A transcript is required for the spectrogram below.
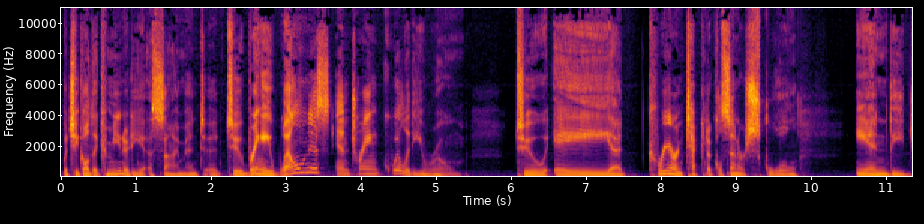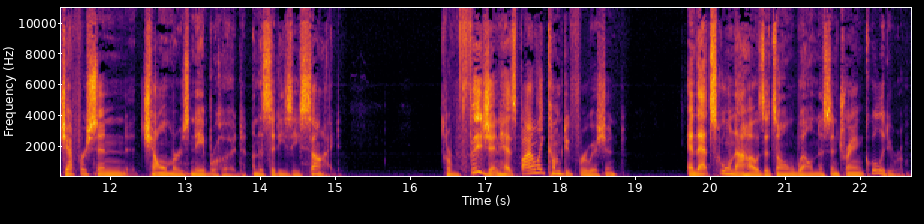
which she called a community assignment, uh, to bring a wellness and tranquility room to a uh, career and technical center school in the Jefferson Chalmers neighborhood on the city's east side. Her vision has finally come to fruition. And that school now has its own wellness and tranquility room.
